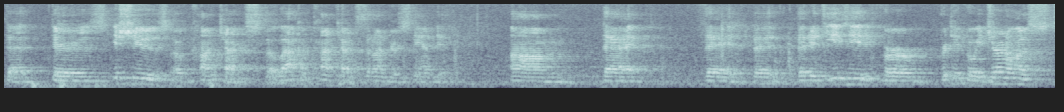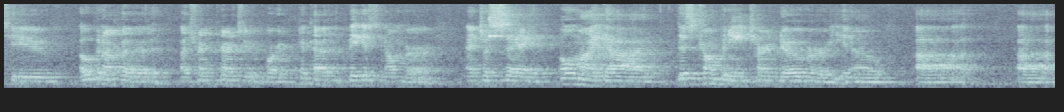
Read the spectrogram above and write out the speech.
that there's issues of context, a lack of context and understanding. Um, that that, that, that it's easy for particularly journalists to open up a, a transparency report, pick out the biggest number, and just say, oh my God, this company turned over, you know, uh, uh,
